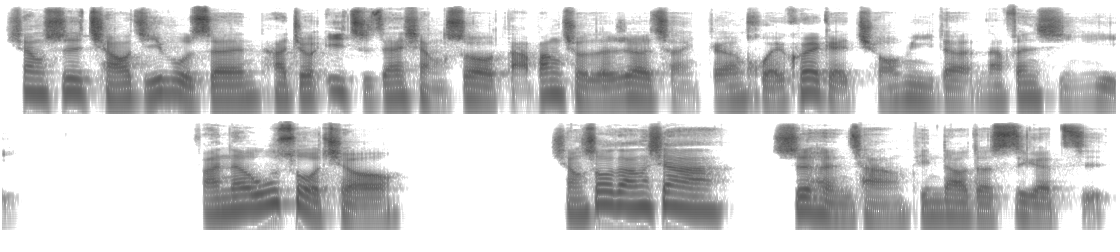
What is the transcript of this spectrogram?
像是乔吉普森，他就一直在享受打棒球的热忱跟回馈给球迷的那份心意，反而无所求，享受当下是很常听到的四个字。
